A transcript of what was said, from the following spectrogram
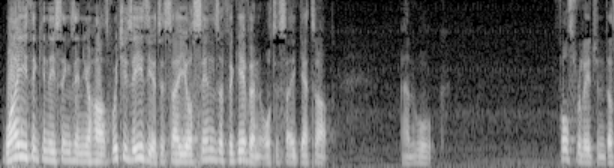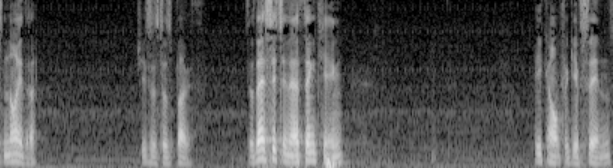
Why are you thinking these things in your hearts? Which is easier to say, Your sins are forgiven, or to say, Get up and walk. False religion does neither. Jesus does both. So they're sitting there thinking, he can't forgive sins.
